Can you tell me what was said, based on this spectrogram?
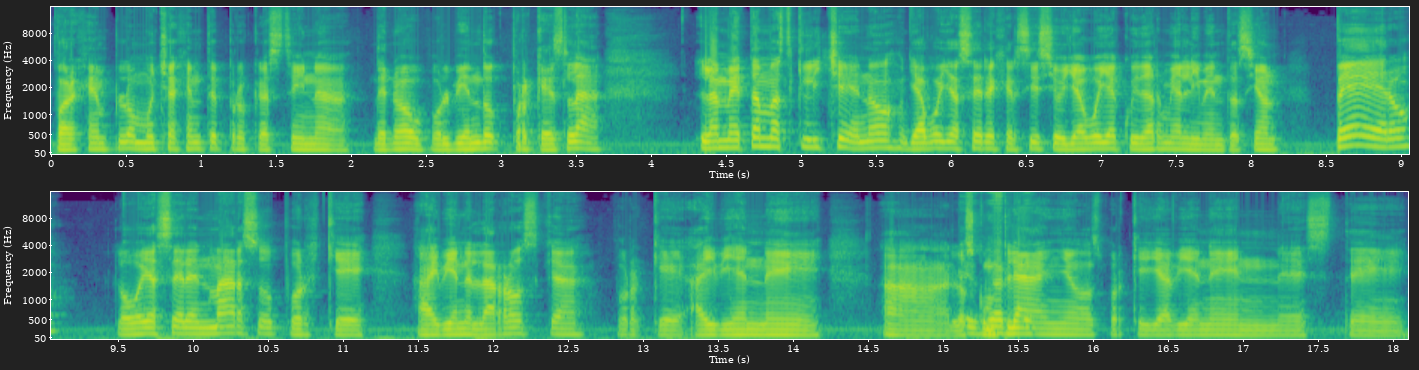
por ejemplo, mucha gente procrastina, de nuevo, volviendo, porque es la, la meta más cliché, ¿no? Ya voy a hacer ejercicio, ya voy a cuidar mi alimentación, pero lo voy a hacer en marzo porque ahí viene la rosca, porque ahí viene uh, los cumpleaños, porque ya vienen, este,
